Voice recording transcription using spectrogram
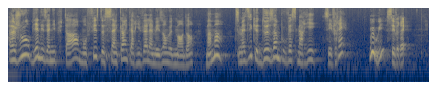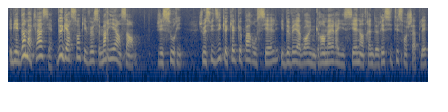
Un jour, bien des années plus tard, mon fils de 5 ans est arrivé à la maison me demandant Maman, tu m'as dit que deux hommes pouvaient se marier. C'est vrai Oui, oui, c'est vrai. Eh bien, dans ma classe, il y a deux garçons qui veulent se marier ensemble. J'ai souri. Je me suis dit que quelque part au ciel, il devait y avoir une grand-mère haïtienne en train de réciter son chapelet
